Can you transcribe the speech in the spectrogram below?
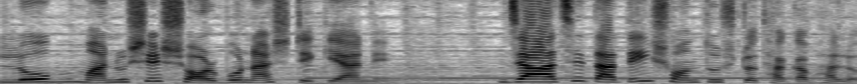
লোভ মানুষের সর্বনাশ ডেকে আনে। যা আছে তাতেই সন্তুষ্ট থাকা ভালো।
